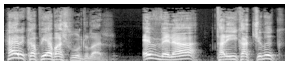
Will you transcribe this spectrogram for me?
her kapıya başvurdular. Evvela tarikatçılık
